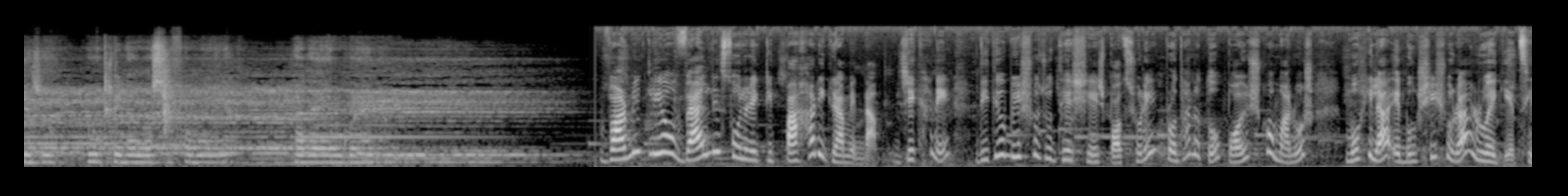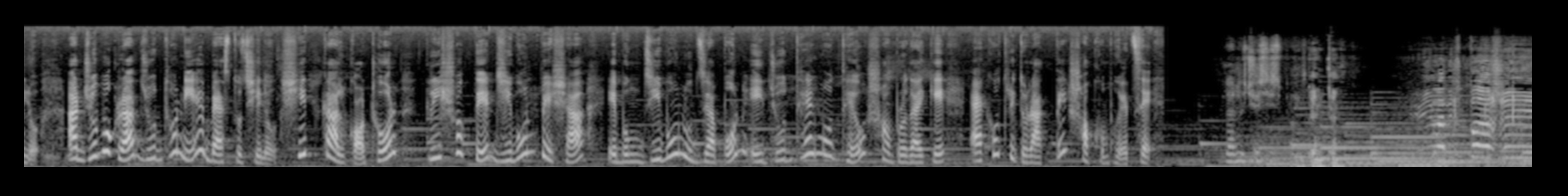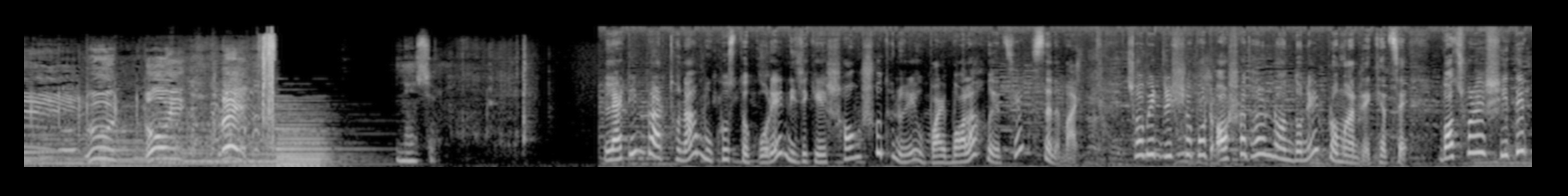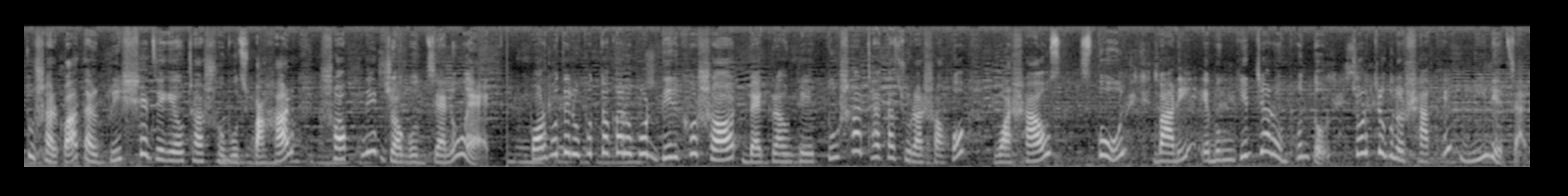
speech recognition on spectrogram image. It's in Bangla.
Gesù, nutri la nostra famiglia, adengua. ভার্মিক্লিও ভ্যালডি সোলের একটি পাহাড়ি গ্রামের নাম যেখানে দ্বিতীয় বিশ্বযুদ্ধের শেষ বছরে প্রধানত বয়স্ক মানুষ মহিলা এবং শিশুরা রয়ে গিয়েছিল। আর যুবকরা যুদ্ধ নিয়ে ব্যস্ত ছিল। শীতকাল কঠোর কৃষকদের জীবন পেশা এবং জীবন উদযাপন এই যুদ্ধের মধ্যেও সম্প্রদায়কে একত্রিত রাখতে সক্ষম হয়েছে। ¡Viva mis ¡Un, dos, tres! No sé. Latin প্রার্থনা মুখস্থ করে নিজেকে সংশোধনের উপায় বলা হয়েছে সিনেমায়। ছবির দৃশ্যপট অসাধারণ নন্দনে প্রমাণ রেখেছে। বছরের শীতের তুষারপাত আর গ্রীষ্মে জেগে ওঠা সবুজ পাহাড় স্বপ্নের জগৎ যেন এক। পর্বতের উপত্যকার উপর দীর্ঘ শট, ব্যাকগ্রাউন্ডে তুষার ঢাকা চূড়া সহ ওয়াশ হাউস, স্কুল, বাড়ি এবং গির্জার অভ্যন্তর চরিত্রগুলোর সাথে মিলে যায়।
